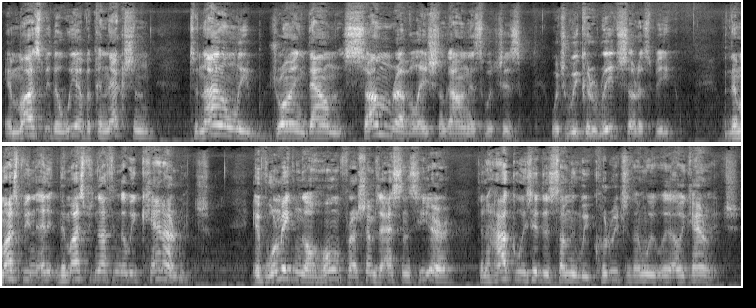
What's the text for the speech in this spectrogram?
it must be that we have a connection to not only drawing down some revelation of godliness, which is which we could reach, so to speak, but there must be any, there must be nothing that we cannot reach. If we're making a home for Hashem's essence here, then how can we say there's something we could reach and something we, we can't reach?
